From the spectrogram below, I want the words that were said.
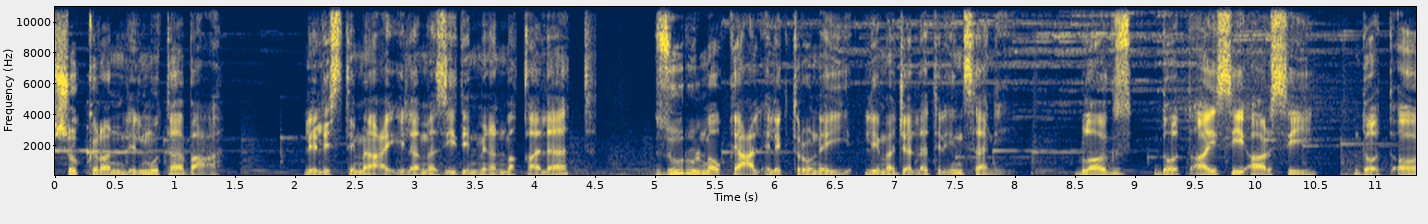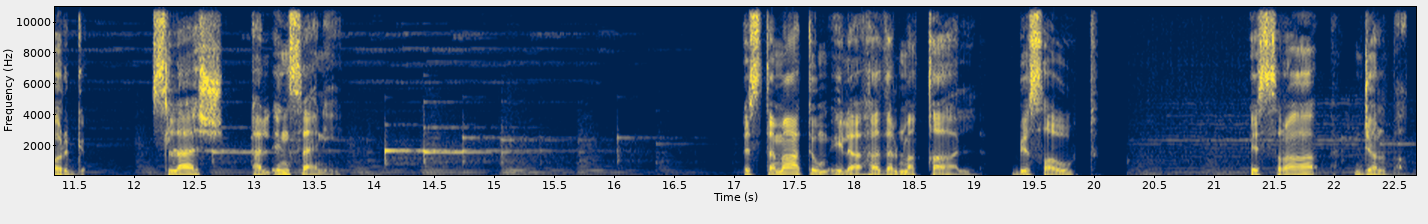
شكرا للمتابعة. للاستماع إلى مزيد من المقالات زوروا الموقع الإلكتروني لمجلة الانساني blogs.icrc.org الإنساني استمعتم إلى هذا المقال بصوت إسراء جلبط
